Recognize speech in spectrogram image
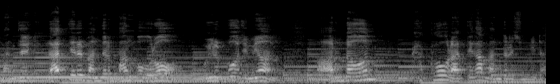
만들 라떼를 만드는 방법으로 우유를 부어주면 아름다운 카카오 라떼가 만들어집니다.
